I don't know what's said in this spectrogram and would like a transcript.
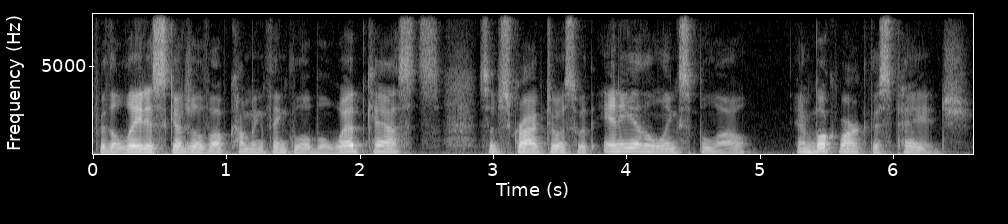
For the latest schedule of upcoming Think Global webcasts, subscribe to us with any of the links below and bookmark this page.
